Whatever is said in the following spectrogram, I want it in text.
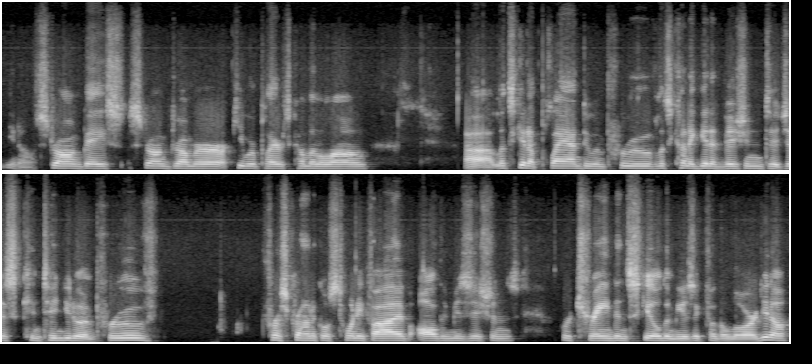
you know, strong bass, strong drummer, our keyboard players coming along. Uh, let's get a plan to improve. Let's kind of get a vision to just continue to improve. First Chronicles 25, all the musicians were trained and skilled in music for the Lord. You know,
